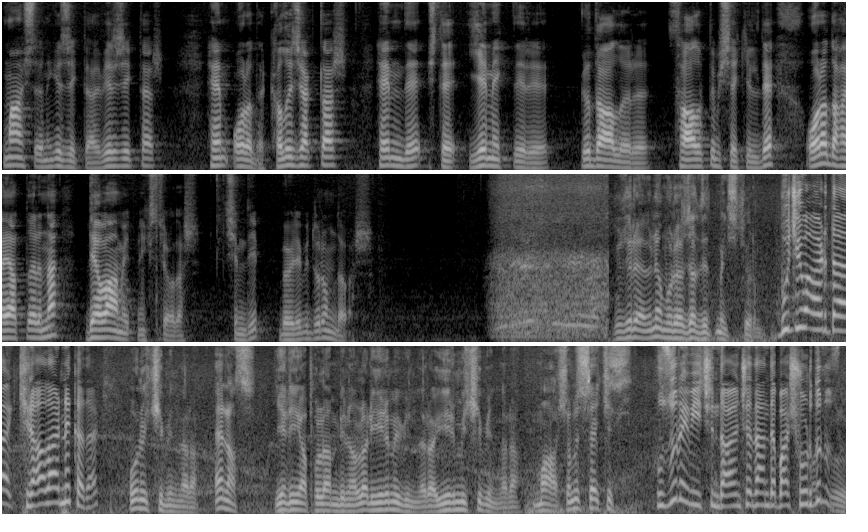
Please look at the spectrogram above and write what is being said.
Maaşlarını gelecekler, verecekler. Hem orada kalacaklar hem de işte yemekleri, gıdaları sağlıklı bir şekilde orada hayatlarına devam etmek istiyorlar. Şimdi böyle bir durum da var. Huzur evine müracaat etmek istiyorum. Bu civarda kiralar ne kadar? 12 bin lira en az. Yeni yapılan binalar 20 bin lira, 22 bin lira. Maaşımız 8. Huzur evi için daha önceden de başvurdunuz mu?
